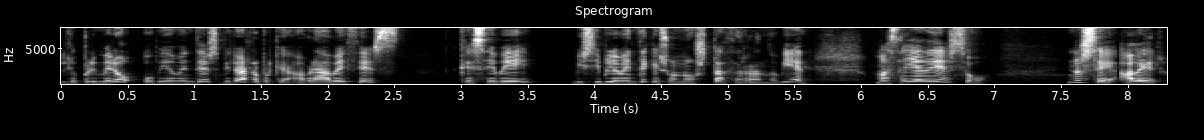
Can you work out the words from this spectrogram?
Lo primero, obviamente, es mirarlo, porque habrá veces que se ve visiblemente que eso no está cerrando bien. Más allá de eso, no sé, a ver,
